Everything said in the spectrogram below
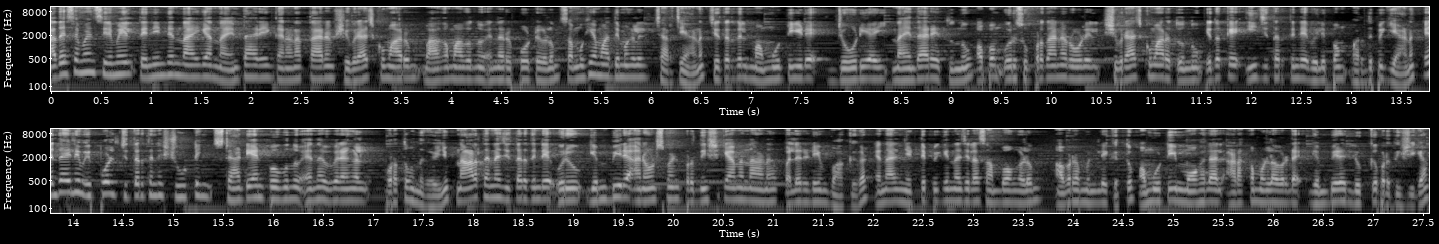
അതേസമയം സിനിമയിൽ തെന്നിന്ത്യൻ നായിക നയൻതാരയും കന്നഡ താരം ശിവരാജ് കുമാറും ഭാഗമാകുന്നു എന്ന റിപ്പോർട്ടുകളും സമൂഹ മാധ്യമങ്ങളിൽ ചർച്ചയാണ്. ചിത്രത്തിൽ മമ്മൂട്ടിയുടെ ജോഡിയായി നയൻതാര എത്തുന്നു. ഒപ്പം ഒരു സുപ്രധാന റോളിൽ ശിവരാജ് കുമാർ എത്തുന്നു. ഇതൊക്കെ ഈ ചിത്രത്തിന്റെ വലിപ്പം വർദ്ധിപ്പിക്കുകയാണ്. എന്തായാലും ഇപ്പോൾ ചിത്രത്തിന്റെ ഷൂട്ടിംഗ് സ്റ്റാർട്ട് ചെയ്യാൻ പോകുന്നു എന്ന വിവരങ്ങൾ പുറത്തു വന്നു കഴിഞ്ഞു. നാളെ തന്നെ ചിത്രത്തിന്റെ ഒരു ഗംഭീര അനൗൺസ്മെന്റ് പ്രതീക്ഷിക്കാമെന്നാണ് പലരുടെയും വാക്കുകൾ. എന്നാൽ ഞെട്ടിപ്പിക്കുന്ന ചില സംഭവങ്ങളും അവരുടെ മുന്നിലേക്ക് എത്തും. മമ്മൂട്ടിയും മോഹൻലാൽ അടക്കമുള്ളവരുടെ ഗംഭീര ലുക്ക് പ്രതീക്ഷിക്കാം.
